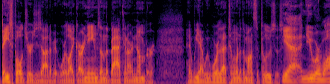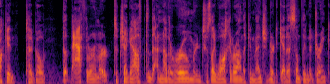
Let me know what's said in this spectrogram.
baseball jerseys out of it, where like our names on the back and our number, and we yeah we wore that to one of the Monster Paloozas. Yeah, and you were walking to go to the bathroom or to check out another room or just like walking around the convention or to get us something to drink.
